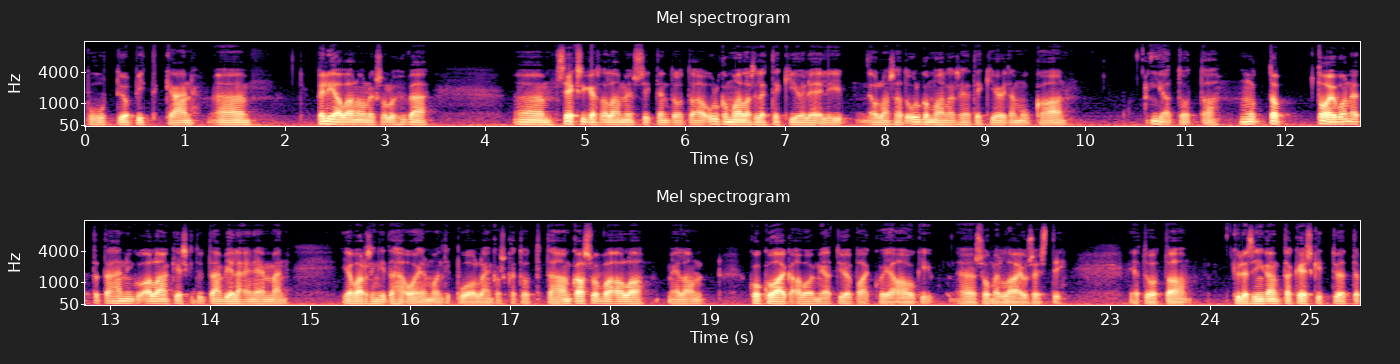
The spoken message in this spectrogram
puhuttu jo pitkään. Peliala on onneksi ollut hyvä seksikäs ala myös sitten tuota, ulkomaalaisille tekijöille, eli ollaan saatu ulkomaalaisia tekijöitä mukaan. Ja tota, mutta toivon, että tähän niin kuin alaan keskitytään vielä enemmän ja varsinkin tähän ohjelmointipuoleen, koska tota, tämä on kasvava ala. Meillä on koko aika avoimia työpaikkoja auki Suomen laajuisesti. Ja tuota, kyllä siihen kannattaa keskittyä, että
